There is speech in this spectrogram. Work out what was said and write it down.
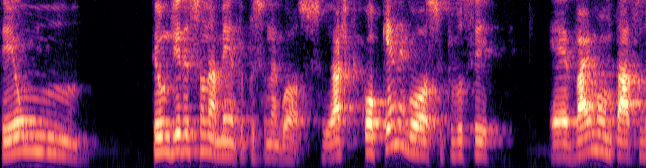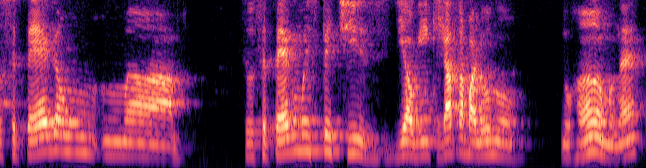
ter, um, ter um direcionamento para o seu negócio. Eu acho que qualquer negócio que você é, vai montar, se você pega um, uma. Se você pega uma expertise de alguém que já trabalhou no, no ramo, né?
